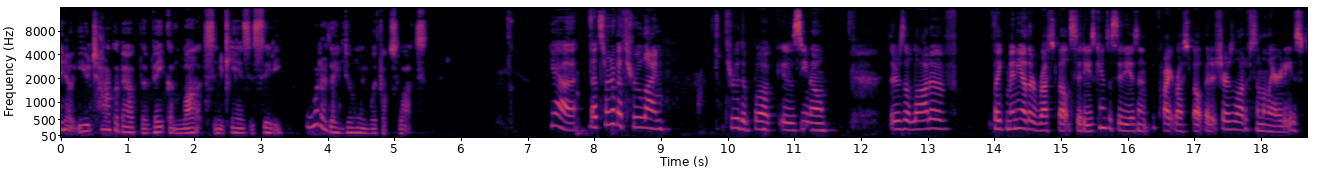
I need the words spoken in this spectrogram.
You know, you talk about the vacant lots in Kansas City. What are they doing with those lots? Yeah, that's sort of a through line through the book is, you know, there's a lot of like many other Rust Belt cities, Kansas City isn't quite Rust Belt, but it shares a lot of similarities.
